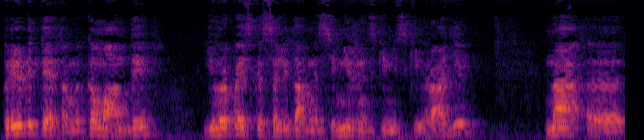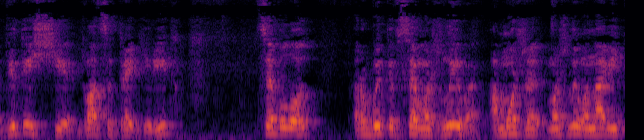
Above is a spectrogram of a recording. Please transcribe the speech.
пріоритетами команди Європейської солідарності Ніжинській міській раді на е, 2023 рік це було робити все можливе, а може, можливо, навіть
